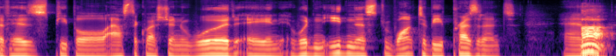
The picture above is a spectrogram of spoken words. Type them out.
of his people asked the question: Would a would an Edenist want to be president? And ah.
